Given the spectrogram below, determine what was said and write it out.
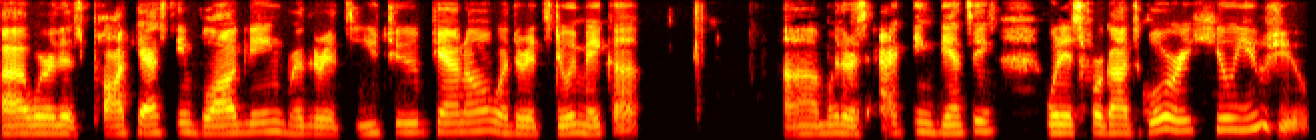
uh, whether it's podcasting, blogging, whether it's YouTube channel, whether it's doing makeup, um, whether it's acting, dancing. When it's for God's glory, He'll use you,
